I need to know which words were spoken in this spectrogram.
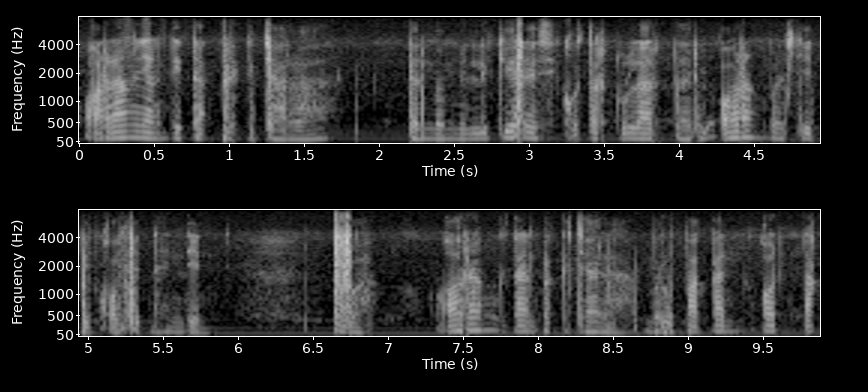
orang yang tidak bergejala dan memiliki resiko tertular dari orang positif COVID-19. Dua, orang tanpa gejala merupakan kontak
